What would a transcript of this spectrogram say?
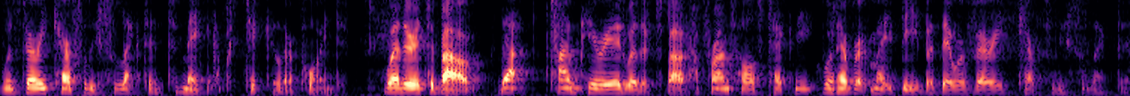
was very carefully selected to make a particular point. Whether it's about that time period, whether it's about Franz Hals technique, whatever it might be, but they were very carefully selected.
